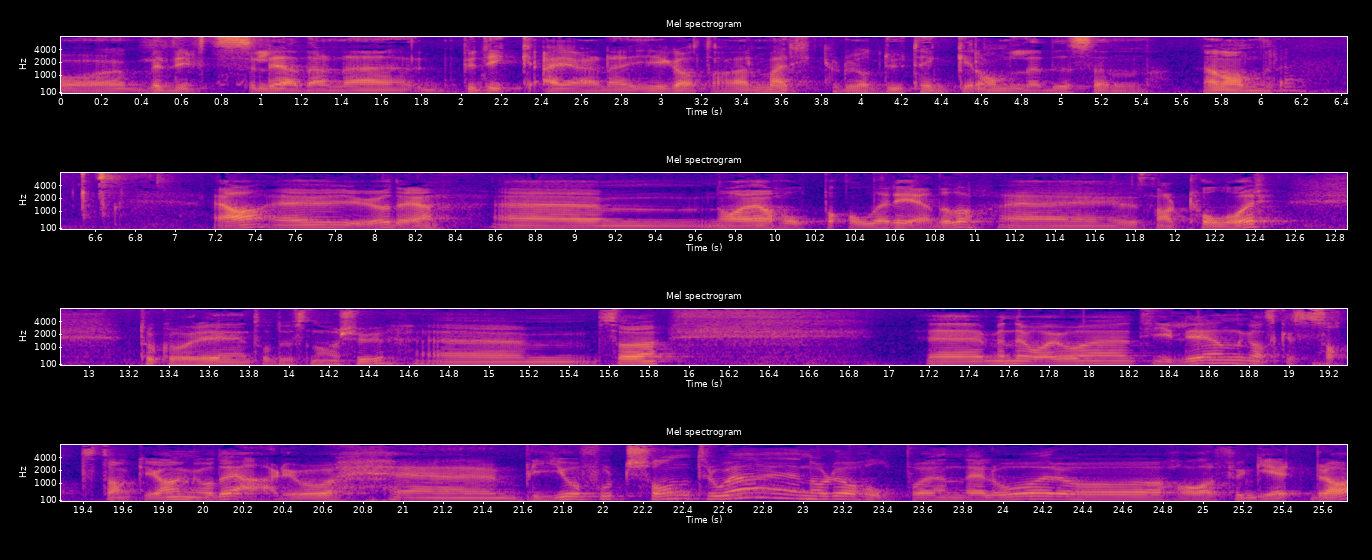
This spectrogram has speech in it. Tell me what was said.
og bedriftslederne, butikkeierne i gata her. Merker du at du tenker annerledes enn andre? Ja, jeg gjør jo det. Eh, nå har jeg holdt på allerede, da. Eh, snart tolv år. Tok over i 2007. Eh, så eh, men det var jo tidlig en ganske satt tankegang, og det er det jo. Eh, blir jo fort sånn, tror jeg, når du har holdt på en del år og har fungert bra.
